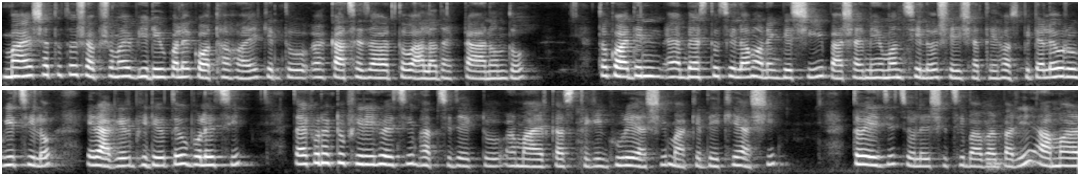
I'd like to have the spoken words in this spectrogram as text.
মায়ের সাথে তো সবসময় ভিডিও কলে কথা হয়, কিন্তু কাছে যাওয়ার তো আলাদা একটা আনন্দ। তো কয়দিন আহ, ব্যস্ত ছিলাম অনেক বেশি। বাসায় মেহমান ছিল সেই সাথে হসপিটালেও রুগী ছিল। এর আগের ভিডিওতেও বলেছি। তো এখন একটু ফ্রি হয়েছি ভাবছি যে একটু মায়ের কাছ থেকে ঘুরে আসি মাকে দেখে আসি। তো এই যে চলে এসেছি বাবার বাড়ি। আমার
